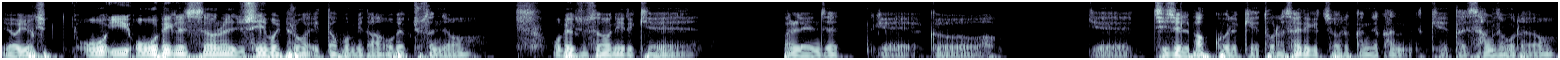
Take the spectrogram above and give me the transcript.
65, 이 500일선을 유지해 볼 필요가 있다고 봅니다. 500주선요. 500주선이 이렇게 빨리 이제 이게 그 이게 지지를 받고 이렇게 돌아서야 되겠죠. 이렇게 강력한 이렇게 다시 상승으로요.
